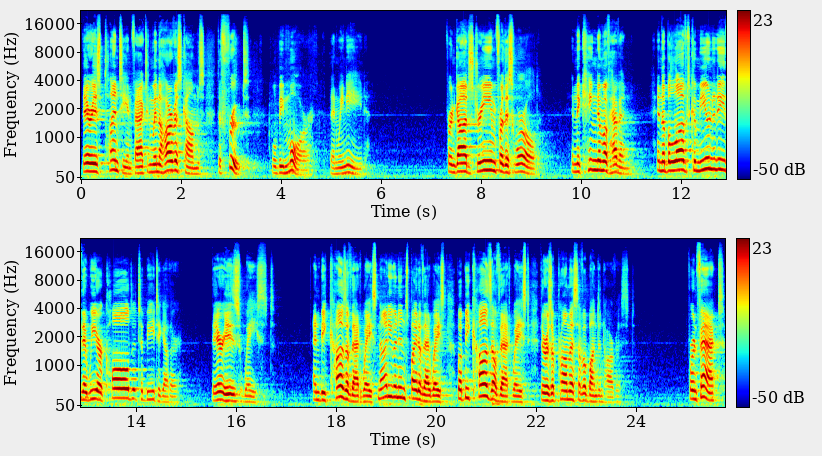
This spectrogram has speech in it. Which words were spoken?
There is plenty, in fact, and when the harvest comes, the fruit will be more than we need. For in God's dream for this world, in the kingdom of heaven, in the beloved community that we are called to be together, there is waste. And because of that waste, not even in spite of that waste, but because of that waste, there is a promise of abundant harvest. For in fact,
